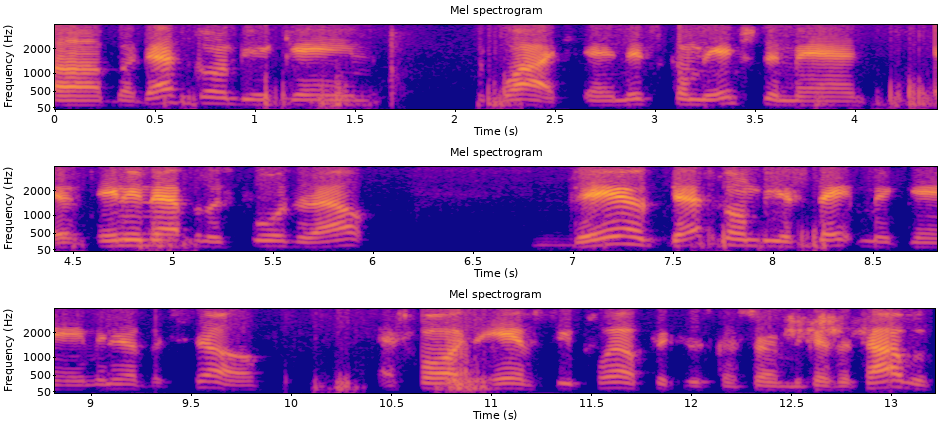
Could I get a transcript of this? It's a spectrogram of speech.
uh, but that's going to be a game to watch, and it's going to be interesting, man. If Indianapolis pulls it out, there that's going to be a statement game in and of itself as far as the AFC playoff picture is concerned, because the tie with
